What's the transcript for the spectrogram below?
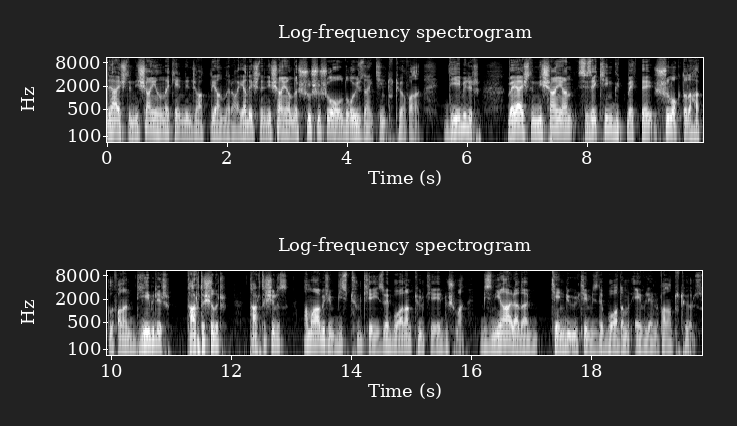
Ya işte nişan yanında kendince haklı yanları var. Ya da işte nişan yanında şu şu şu oldu o yüzden kin tutuyor falan diyebilir. Veya işte nişanyan size kin gütmekte şu noktada haklı falan diyebilir. Tartışılır. Tartışırız. Ama abiciğim biz Türkiye'yiz ve bu adam Türkiye'ye düşman. Biz niye hala da kendi ülkemizde bu adamın evlerini falan tutuyoruz?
